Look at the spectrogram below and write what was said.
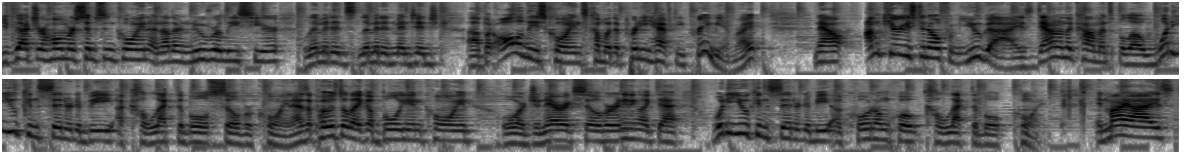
You've got your Homer Simpson coin, another new release here, limited limited mintage. Uh, but all of these coins come with a pretty hefty premium, right? Now, I'm curious to know from you guys down in the comments below, what do you consider to be a collectible silver coin? As opposed to like a bullion coin or generic silver, anything like that, what do you consider to be a quote unquote collectible coin? In my eyes,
